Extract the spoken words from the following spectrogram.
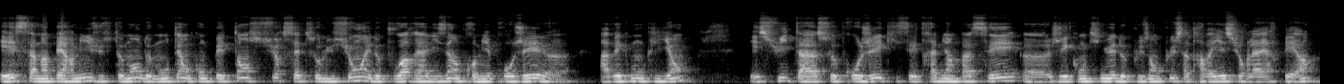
et ça m'a permis justement de monter en compétence sur cette solution et de pouvoir réaliser un premier projet euh, avec mon client. Et suite à ce projet qui s'est très bien passé, euh, j'ai continué de plus en plus à travailler sur la RPA.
